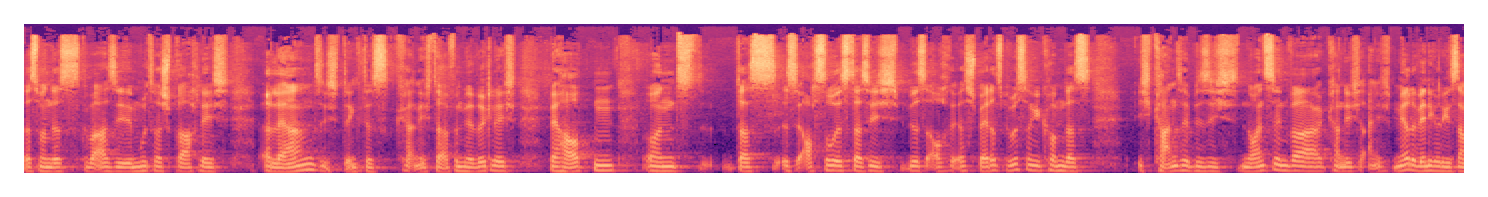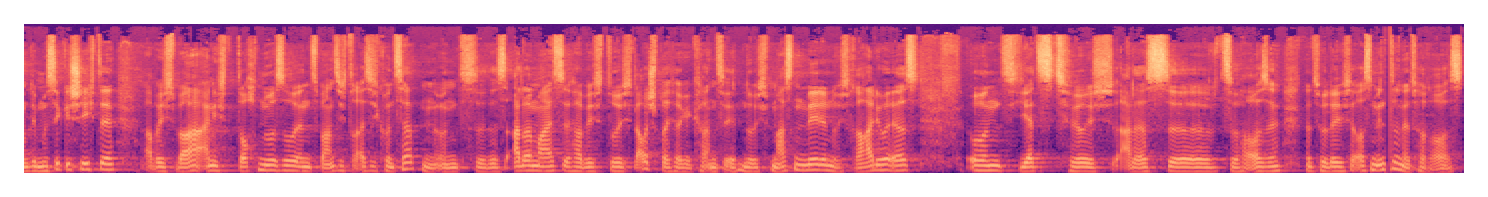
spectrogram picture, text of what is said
dass man das quasi muttersprachlich erlernt. Ich denke, das kann ich da von mir wirklich behaupten. Und dass es auch so ist, dass ich mir ist auch erst später zu Bewusstsein gekommen, dass ich kannte, bis ich 19 war, kannte ich eigentlich mehr oder weniger die gesamte Musikgeschichte, aber ich war eigentlich doch nur so in 20, 30 Konzerten und das Allermeiste habe ich durch Lautsprecher gekannt, eben durch Massenmedien, durch Radio erst. Und jetzt höre ich alles äh, zu Hause natürlich aus dem Internet heraus.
